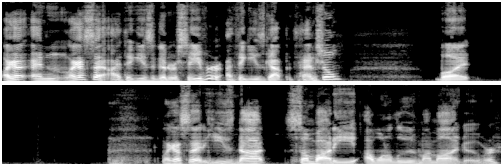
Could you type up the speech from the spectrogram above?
Like I, and like I said, I think he's a good receiver. I think he's got potential, but like I said, he's not somebody I want to lose my mind over.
